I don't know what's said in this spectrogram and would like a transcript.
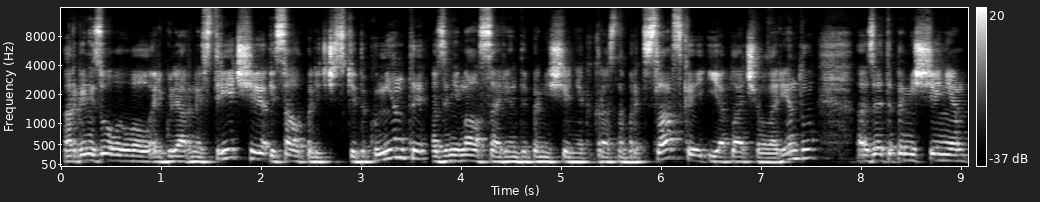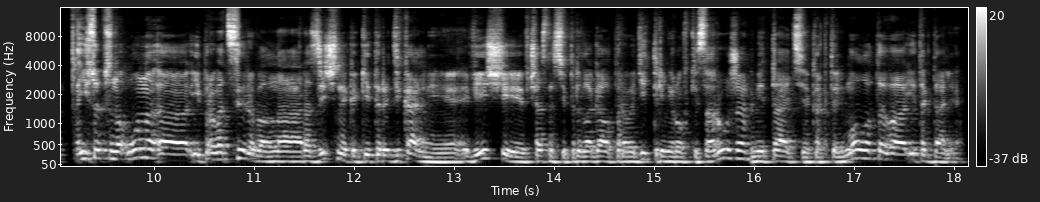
организовывал регулярные встречи, писал политические документы, занимался арендой помещения как раз на Братиславской и оплачивал аренду за это помещение. И, собственно, он и провоцировал на различные какие-то радикальные вещи, в частности, предлагал проводить тренировки с оружием, метать коктейль Молотова и так далее.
